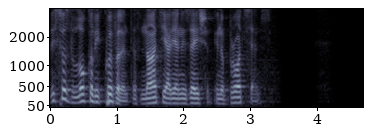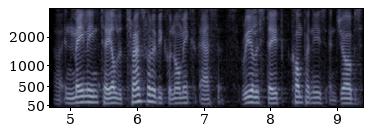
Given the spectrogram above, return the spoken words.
This was the local equivalent of Nazi Aryanization in a broad sense. Uh, and mainly entail the transfer of economic assets, real estate, companies, and jobs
